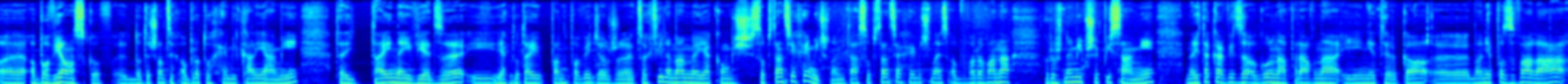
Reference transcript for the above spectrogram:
e, obowiązków dotyczących obrotu chemikaliami, tej tajnej wiedzy i jak tutaj pan powiedział, że co chwilę mamy jakąś substancję chemiczną i ta substancja chemiczna jest obwarowana różnymi przepisami, no i taka wiedza ogólna, prawna i nie tylko, e, no nie pozwala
